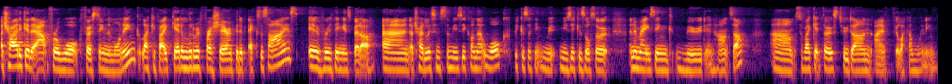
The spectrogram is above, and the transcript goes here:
I try to get it out for a walk first thing in the morning. Like if I get a little bit of fresh air and a bit of exercise, everything is better. And I try to listen to some music on that walk because I think mu- music is also an amazing mood enhancer. Um, so if I get those two done, I feel like I'm winning.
